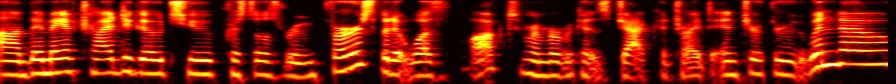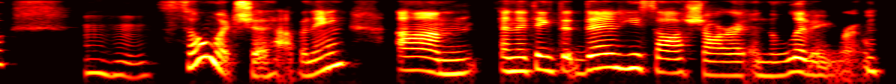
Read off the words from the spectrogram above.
Um, they may have tried to go to Crystal's room first, but it was locked. Remember, because Jack had tried to enter through the window. Mhm. So much shit happening. Um, and they think that then he saw Shara in the living room.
